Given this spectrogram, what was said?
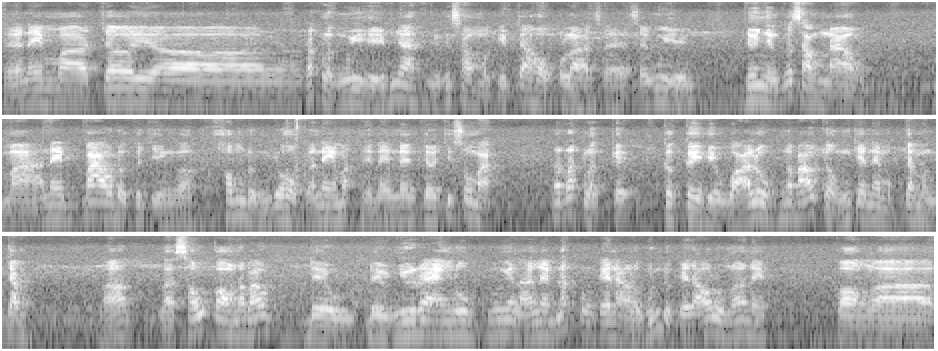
Thì anh em uh, chơi uh, rất là nguy hiểm nha. Những cái sòng mà kiểm tra hột là sẽ sẽ nguy hiểm. Nhưng những cái sòng nào mà anh em bao được cái chuyện không đựng vô hột anh em á, thì anh em nên chơi chiếc số mặt nó rất là kỳ, cực kỳ hiệu quả luôn. Nó báo chuẩn cho anh em 100 phần trăm. Đó là sáu con nó báo đều đều như rang luôn. Có nghĩa là anh em lắc cái nào là quýnh được cái đó luôn đó anh em. Còn à,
